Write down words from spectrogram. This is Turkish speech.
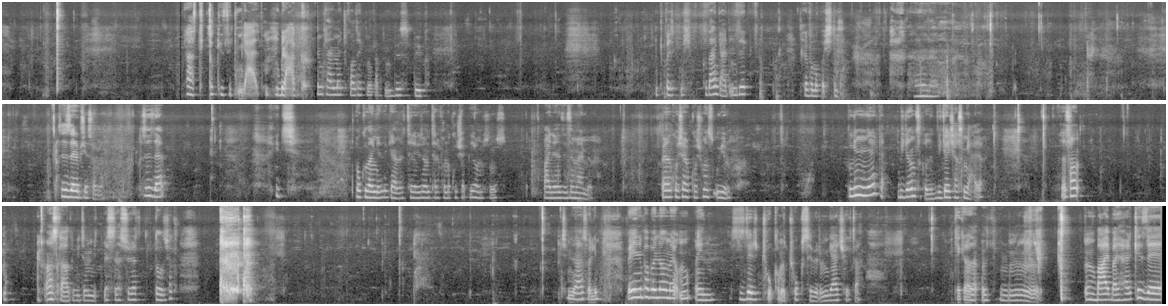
Biraz TikTok izledim geldim. Bırak. Şimdi kendime çikolata ekmek yaptım. Büyük büyük. Çok acıkmış. Okuldan geldim. Direkt telefona koştum. Sizlere bir şey soracağım. Siz de hiç okuldan gelir gelmez televizyon telefona koşabiliyor musunuz? Aileniz izin vermiyor. Ben koşar koşmaz uyurum. Bugün bir canım sıkıldı. Video açasım geldi. Zaten az kaldı videonun bitmesine. Süre dolacak. Şimdiden söyleyeyim. Beğenip abone olmayı unutmayın. Sizleri çok ama çok severim gerçekten. Tekrardan öpüyorum. Bay bay herkese.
